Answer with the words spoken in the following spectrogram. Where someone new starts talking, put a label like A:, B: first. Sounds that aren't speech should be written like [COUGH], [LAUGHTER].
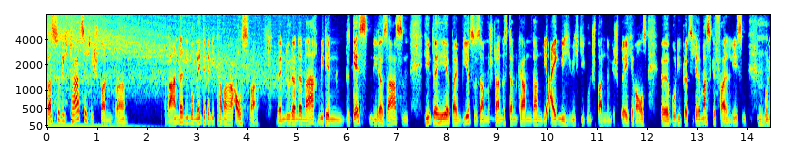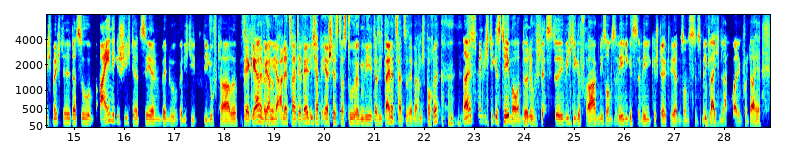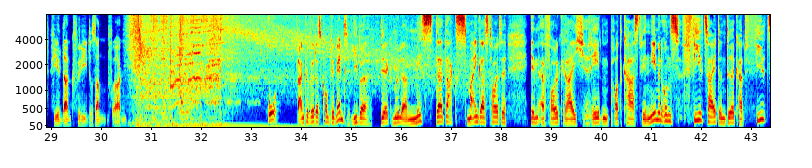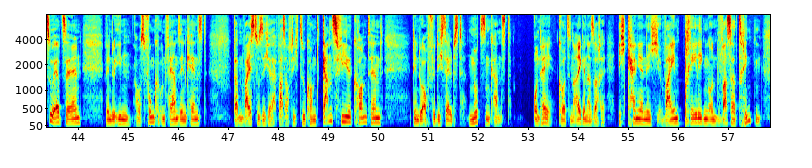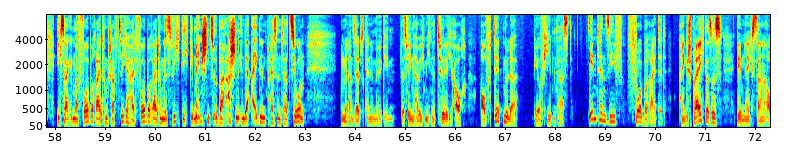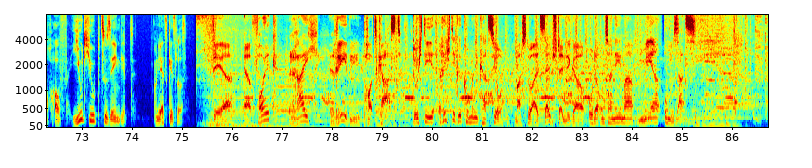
A: Was für mich tatsächlich spannend war, waren dann die Momente, wenn die Kamera aus war. Wenn du dann danach mit den Gästen, die da saßen, hinterher beim Bier zusammenstandest, dann kamen dann die eigentlich wichtigen und spannenden Gespräche raus, äh, wo die plötzlich ihre Maske fallen ließen. Mhm. Und ich möchte dazu eine Geschichte erzählen, wenn du, wenn ich die, die Luft habe.
B: Sehr gerne. Wir äh, haben ja alle Zeit der Welt. Ich habe eher Schiss, dass du irgendwie, dass ich deine Zeit so sehr beanspruche. [LAUGHS]
A: Nein, es ist mir ein wichtiges Thema und äh, mhm. du stellst äh, wichtige Fragen, die sonst weniges, wenig gestellt werden, sonst sind es mir die gleichen langweiligen. Von daher vielen Dank für die interessanten Fragen.
B: Oh, Danke für das Kompliment, lieber Dirk Müller, Mr. Dax, mein Gast heute im Erfolgreich Reden Podcast. Wir nehmen uns viel Zeit, denn Dirk hat viel zu erzählen. Wenn du ihn aus Funk und Fernsehen kennst, dann weißt du sicher, was auf dich zukommt. Ganz viel Content, den du auch für dich selbst nutzen kannst. Und hey, kurz in eigener Sache. Ich kann ja nicht Wein predigen und Wasser trinken. Ich sage immer, Vorbereitung schafft Sicherheit. Vorbereitung ist wichtig, die Menschen zu überraschen in der eigenen Präsentation und mir dann selbst keine Mühe geben. Deswegen habe ich mich natürlich auch auf Dirk Müller, wie auf jeden Gast, intensiv vorbereitet. Ein Gespräch, das es demnächst dann auch auf YouTube zu sehen gibt. Und jetzt geht's los.
C: Der Erfolg Reich Reden Podcast. Durch die richtige Kommunikation machst du als Selbstständiger oder Unternehmer mehr Umsatz.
